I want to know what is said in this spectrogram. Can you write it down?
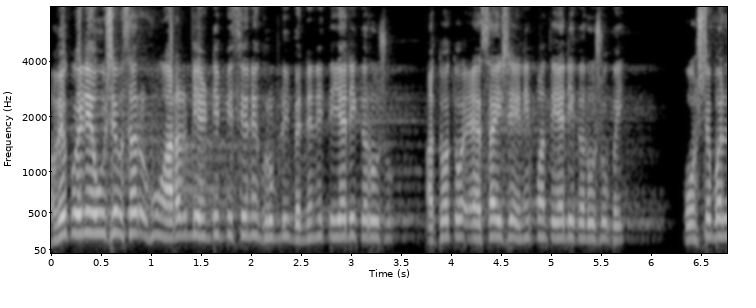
હવે કોઈને એવું છે, સર, હું આરઆરબી, એનટીપીસી અને ગ્રુપ ડી બંનેની તૈયારી કરું છું, અથવા તો એસઆઈ છે એની પણ તૈયારી કરું છું, ભાઈ. કોન્સ્ટેબલ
